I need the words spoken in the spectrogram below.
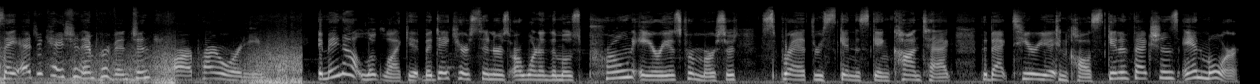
say education and prevention are a priority. It may not look like it, but daycare centers are one of the most prone areas for MRSA spread through skin to skin contact. The bacteria can cause skin infections and more.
